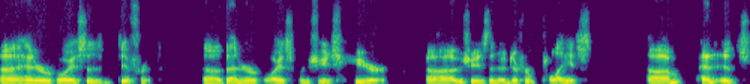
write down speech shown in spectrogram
uh, and her voice is different uh, than her voice when she's here. Uh, she's in a different place um, and it's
